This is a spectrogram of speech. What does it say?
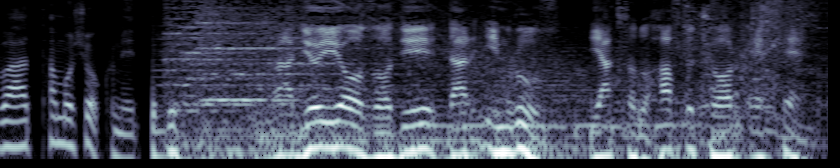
و تماشا کنید. رادیوی آزادی در امروز 174 اف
